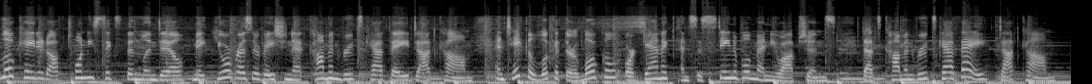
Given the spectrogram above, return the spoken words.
Located off 26th and Lyndale, make your reservation at commonrootscafe.com and take a look at their local, organic, and sustainable menu options. That's commonrootscafe.com.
